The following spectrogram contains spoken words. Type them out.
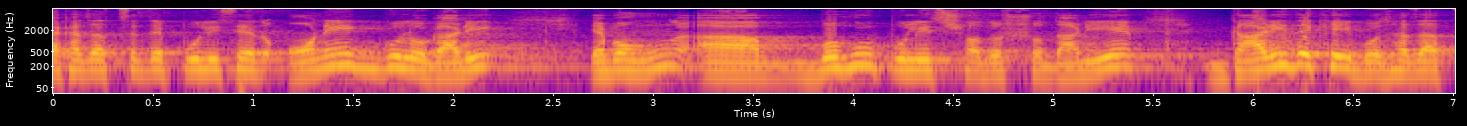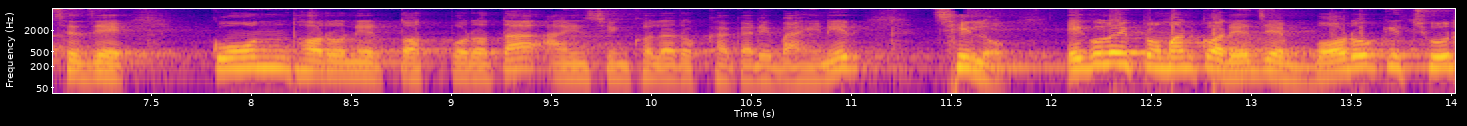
দেখা যাচ্ছে যে পুলিশের অনেকগুলো গাড়ি এবং বহু পুলিশ সদস্য দাঁড়িয়ে গাড়ি দেখেই বোঝা যাচ্ছে যে কোন ধরনের তৎপরতা আইন শৃঙ্খলা রক্ষাকারী বাহিনীর ছিল। এগুলোই প্রমাণ করে যে বড় কিছুর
